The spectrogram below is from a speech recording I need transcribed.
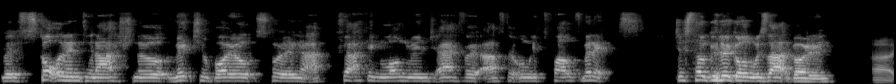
with Scotland International, Rachel Boyle scoring a cracking long range effort after only 12 minutes. Just how good a goal was that, Gordon? uh,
